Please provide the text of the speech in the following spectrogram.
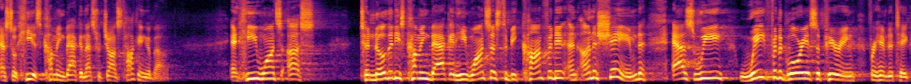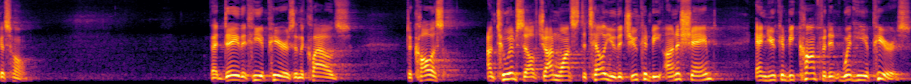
And so he is coming back, and that's what John's talking about. And he wants us to know that he's coming back, and he wants us to be confident and unashamed as we wait for the glorious appearing for him to take us home that day that he appears in the clouds to call us unto himself, John wants to tell you that you can be unashamed and you can be confident when he appears.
